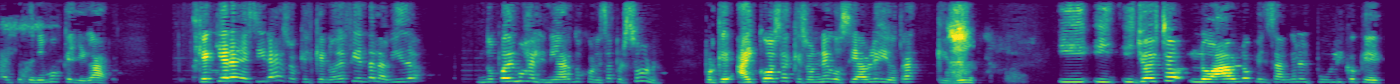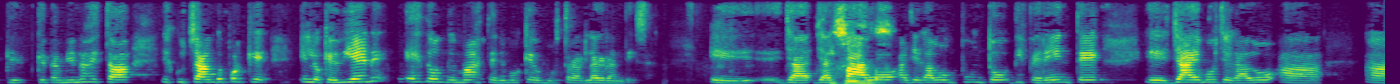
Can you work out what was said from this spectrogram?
al que tenemos que llegar. ¿Qué quiere decir eso? Que el que no defienda la vida, no podemos alinearnos con esa persona porque hay cosas que son negociables y otras que no. Y, y, yo esto lo hablo pensando en el público que, que, también nos está escuchando, porque en lo que viene es donde más tenemos que mostrar la grandeza. Eh, ya, ya el paro ha llegado a un punto diferente, eh, ya hemos llegado a, a,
